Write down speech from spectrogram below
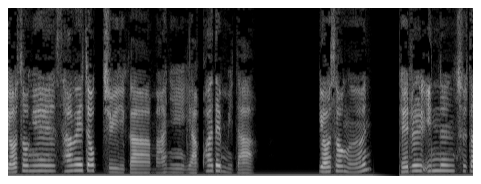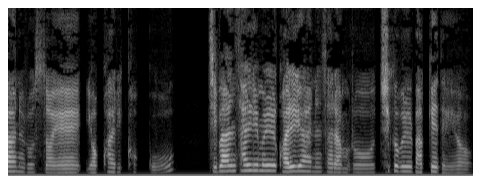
여성의 사회적 지위가 많이 약화됩니다. 여성은 대를 잇는 수단으로서의 역할이 컸고 집안 살림을 관리하는 사람으로 취급을 받게 돼요.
